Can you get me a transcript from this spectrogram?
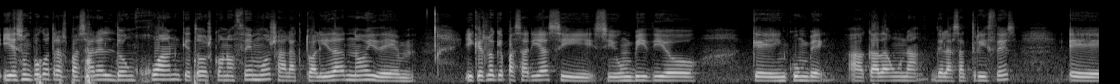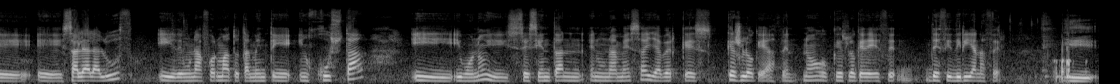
y es un poco traspasar el Don Juan que todos conocemos a la actualidad ¿no? y, de, y qué es lo que pasaría si, si un vídeo que incumbe a cada una de las actrices eh, eh, sale a la luz y de una forma totalmente injusta y, bueno y se sientan en una mesa y a ver qué es qué es lo que hacen no o qué es lo que decidirían hacer y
